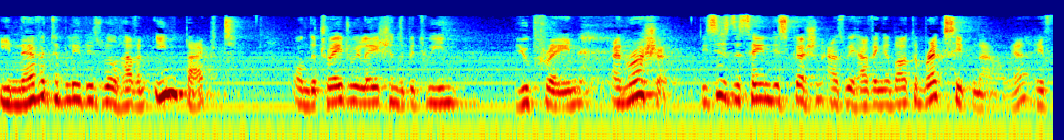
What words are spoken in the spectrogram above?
inevitably this will have an impact on the trade relations between Ukraine and Russia. This is the same discussion as we're having about the Brexit now. Yeah? If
